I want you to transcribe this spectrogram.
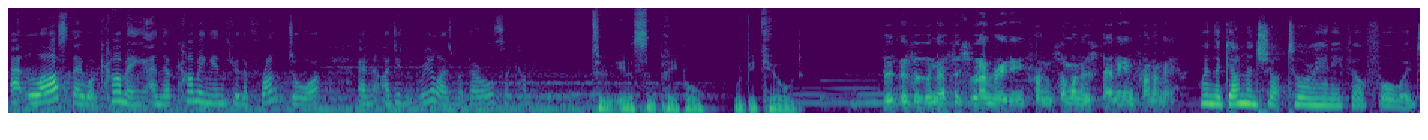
At last, they were coming, and they're coming in through the front door. And I didn't realise, but they're also coming in. Two innocent people would be killed. Th- This is a message that I'm reading from someone who's standing in front of me. When the gunman shot Tori and he fell forward,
